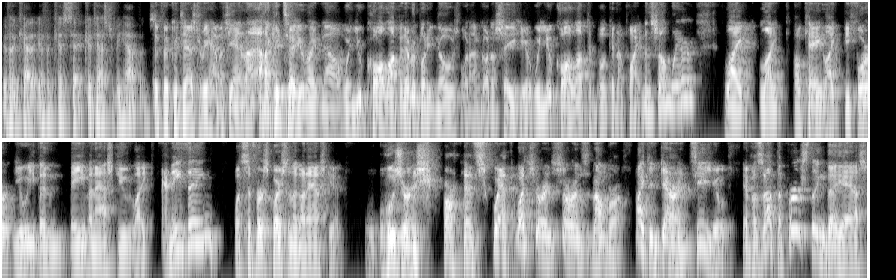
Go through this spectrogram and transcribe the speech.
if a cat if a catastrophe happens. If a catastrophe happens, yeah, and I, I, can tell you right now, when you call up, and everybody knows what I'm going to say here, when you call up to book an appointment somewhere, like like okay, like before you even they even ask you like anything, what's the first question they're going to ask you? Who's your insurance with? What's your insurance number? I can guarantee you, if it's not the first thing they ask,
